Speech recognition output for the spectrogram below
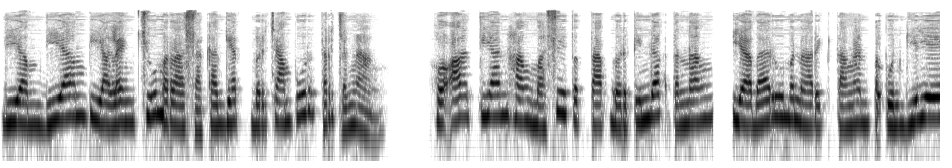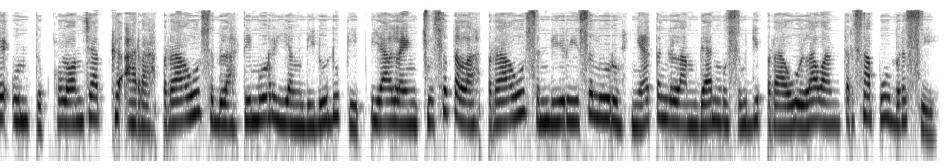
diam-diam Pia Leng Chu merasa kaget bercampur tercengang. Hoa Tian Hang masih tetap bertindak tenang, ia baru menarik tangan Pekun Gie untuk meloncat ke arah perahu sebelah timur yang diduduki Pia Leng Chu setelah perahu sendiri seluruhnya tenggelam dan musuh di perahu lawan tersapu bersih.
